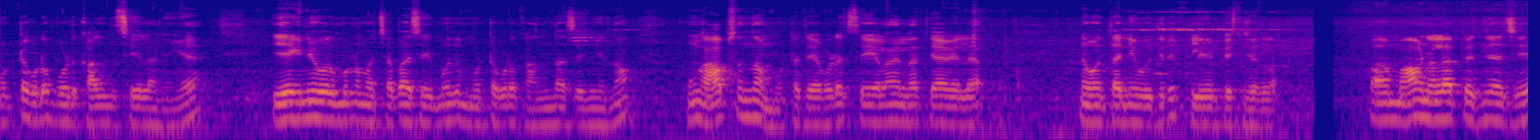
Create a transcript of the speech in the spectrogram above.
முட்டை கூட போட்டு கலந்து செய்யலாம் நீங்கள் ஏற்கனவே ஒரு முறை நம்ம சப்பாத்தி செய்யும்போது முட்டை கூட கலந்து தான் செஞ்சுருந்தோம். உங்கள் ஆப்ஷன் தான். முட்டை தேவைப்பட செய்யலாம் இல்லை தேவையில்லை. நம்ம தண்ணி ஊற்றிட்டு க்ளீனாக பிசைஞ்சிடலாம். மாவு நல்லா பிசைஞ்சாச்சு.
